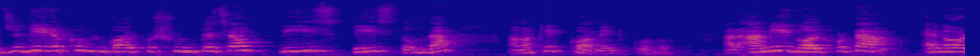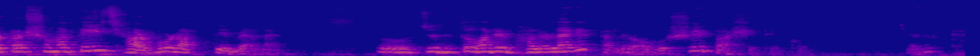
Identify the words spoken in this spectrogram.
যদি এরকম গল্প শুনতে চাও প্লিজ প্লিজ তোমরা আমাকে কমেন্ট করো। আর আমি এই গল্পটা এগারোটার সময়তেই ছাড়বো রাত্রিবেলায়। তো যদি তোমাদের ভালো লাগে, তাহলে অবশ্যই পাশে থেকো। চলো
